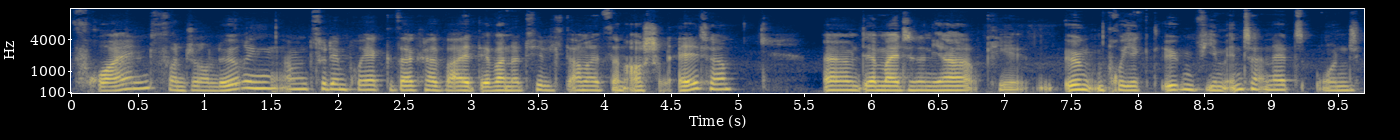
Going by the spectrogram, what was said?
Freund von John Löring ähm, zu dem Projekt gesagt hat, war, der war natürlich damals dann auch schon älter ähm, der meinte dann, ja, okay, irgendein Projekt irgendwie im Internet. Und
